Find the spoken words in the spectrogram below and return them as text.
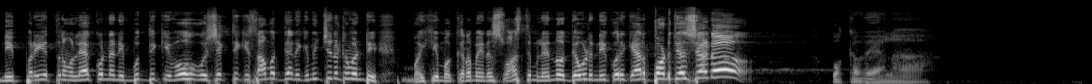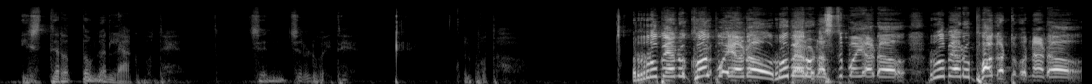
నీ ప్రయత్నం లేకుండా నీ బుద్ధికి ఓహో శక్తికి సామర్థ్యానికి మించినటువంటి మహిమకరమైన స్వాస్థ్యములు ఎన్నో దేవుడు నీ కొరకు ఏర్పాటు చేశాడు. ఒకవేళ ఈ స్థిరత్వం కానీ లేకపోతే చంచలుడు అయితే కోల్పోతావు. రూబేను కోల్పోయాడు రూబేను నష్టపోయాడు రూబేను పోగొట్టుకున్నాడు.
